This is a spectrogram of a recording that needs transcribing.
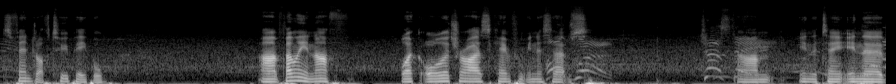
he's fended off two people. Uh, funnily enough, like all the tries came from intercepts. Um, in the team, in the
